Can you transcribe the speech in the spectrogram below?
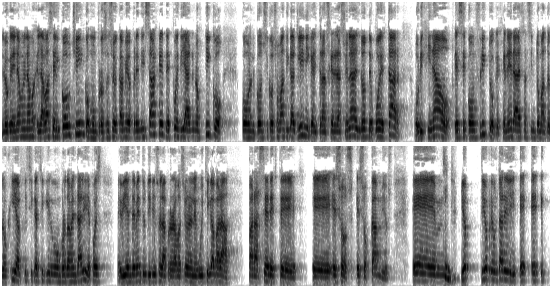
lo que denominamos la base del coaching como un proceso de cambio de aprendizaje, después diagnostico con, psicosomática clínica y transgeneracional dónde puede estar originado ese conflicto que genera esa sintomatología física, psíquica, comportamental y después, evidentemente, utilizo la programación en lingüística para, para hacer este, eh, esos, esos cambios. Em, yo te iba a preguntar, Eli, eh, eh,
